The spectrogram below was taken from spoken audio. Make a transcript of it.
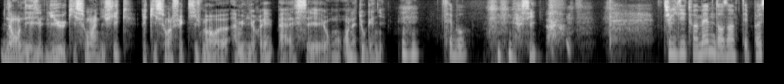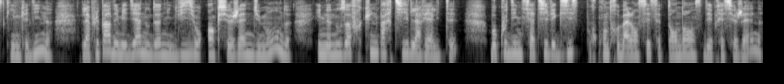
dans des lieux qui sont magnifiques et qui sont effectivement euh, améliorés, bah, c'est, on, on a tout gagné. C'est beau. Merci. Tu le dis toi-même dans un de tes posts LinkedIn, la plupart des médias nous donnent une vision anxiogène du monde, ils ne nous offrent qu'une partie de la réalité. Beaucoup d'initiatives existent pour contrebalancer cette tendance dépressiogène.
